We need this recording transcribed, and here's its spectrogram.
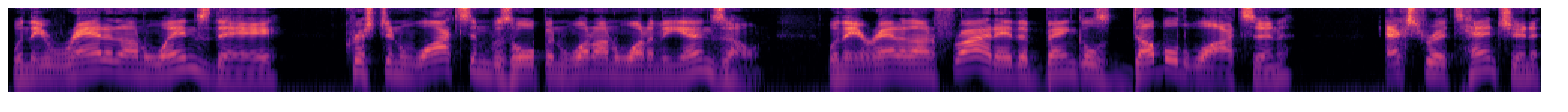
When they ran it on Wednesday, Christian Watson was open one on one in the end zone. When they ran it on Friday, the Bengals doubled Watson, extra attention.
